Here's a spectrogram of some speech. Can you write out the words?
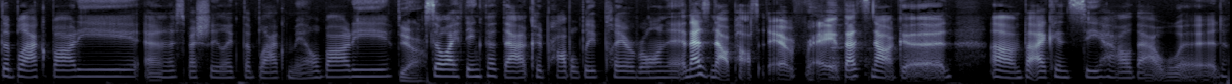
the black body and especially like the black male body. Yeah. So I think that that could probably play a role in it, and that's not positive, right? that's not good. Um, but I can see how that would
